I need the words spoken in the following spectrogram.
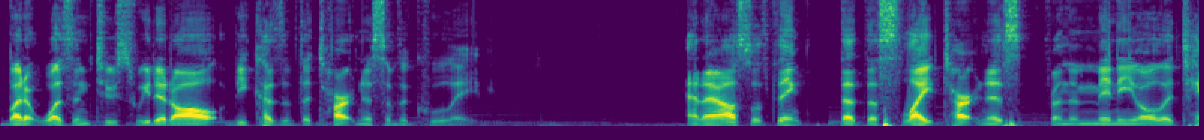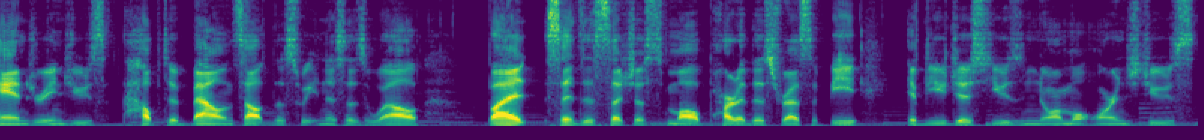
but it wasn't too sweet at all because of the tartness of the Kool-Aid. And I also think that the slight tartness from the Minneola tangerine juice helped to balance out the sweetness as well. But since it's such a small part of this recipe, if you just use normal orange juice,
